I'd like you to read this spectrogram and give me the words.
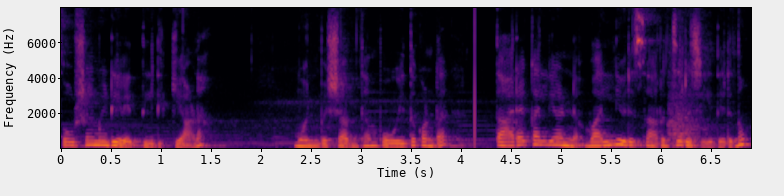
സോഷ്യൽ മീഡിയയിൽ എത്തിയിരിക്കുകയാണ്. മുൻപ് ശബ്ദം പോയതുകൊണ്ട് താരകല്യാണിന് വലിയൊരു സർജറി ചെയ്തിരുന്നു.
